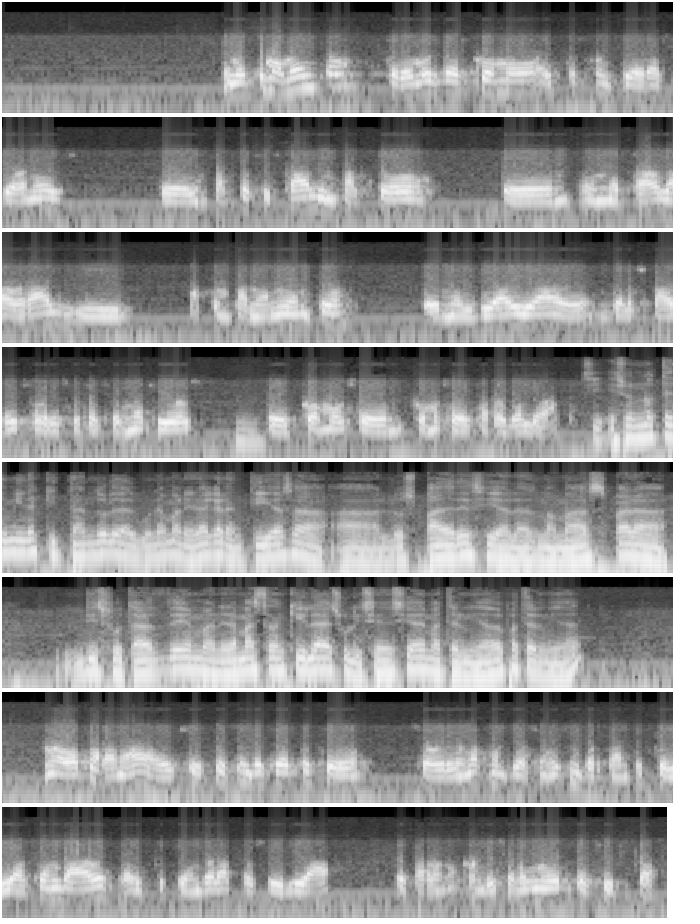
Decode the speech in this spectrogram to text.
En este momento queremos ver cómo estas consideraciones de impacto fiscal, impacto eh, en el mercado laboral y acompañamiento en el día a día de, los padres sobre sus recién nacidos, mm. eh, cómo, se, cómo se desarrolla el debate. Sí, eso no termina quitándole de alguna manera garantías a, a los padres y a las mamás para disfrutar de manera más tranquila de su licencia de maternidad o de paternidad? No, para nada. De hecho, este es un decreto que sobre unas ampliaciones importantes que ya se han dado, está discutiendo la posibilidad de para unas condiciones muy específicas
